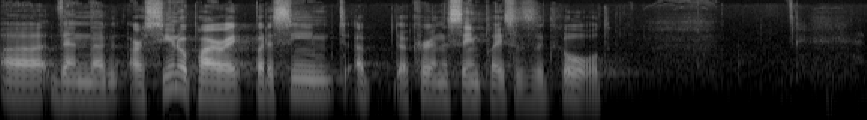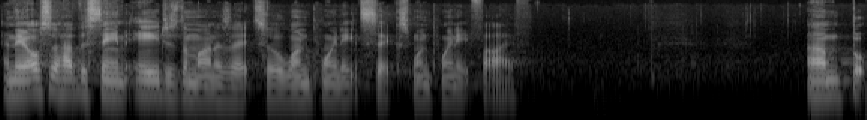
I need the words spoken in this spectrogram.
uh, than the arsenopyrite, but it seemed to occur in the same place as the gold. And they also have the same age as the monazite, so 1.86, 1.85. Um, but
